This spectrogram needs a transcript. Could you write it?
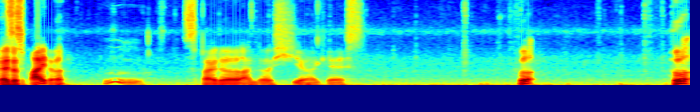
There's a spider. Ooh. Spider under here, I guess. Huh. Huh.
